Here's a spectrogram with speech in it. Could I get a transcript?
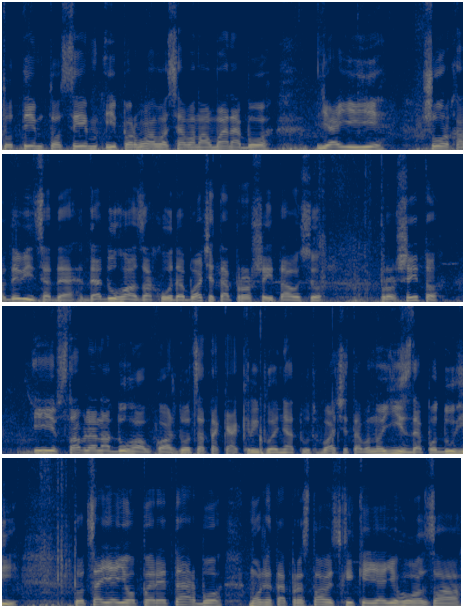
то тим, то сим. І порвалася вона в мене, бо я її шорхав. Дивіться, де, де дуга заходить, бачите, прошита ось. Прошито. І вставлена дуга в кожну. Оце таке кріплення тут. Бачите, воно їздить по дугі. То це я його перетер, бо можете представити, скільки я його за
